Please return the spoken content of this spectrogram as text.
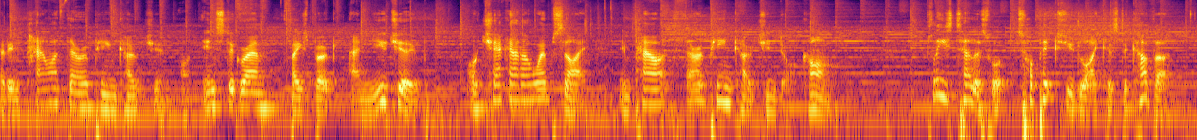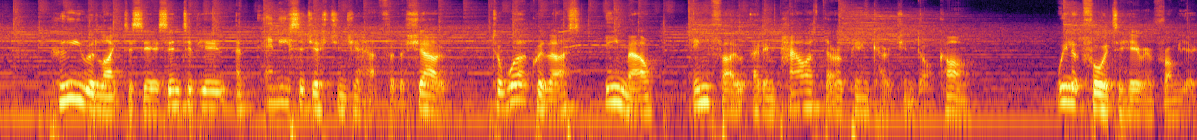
at Empower Therapy and Coaching on Instagram, Facebook, and YouTube, or check out our website, empowertherapyandcoaching.com. Please tell us what topics you'd like us to cover, who you would like to see us interview, and any suggestions you have for the show. To work with us, email info at empowertherapyandcoaching.com. We look forward to hearing from you.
